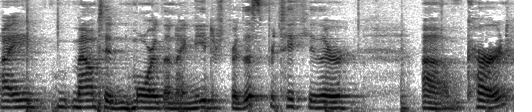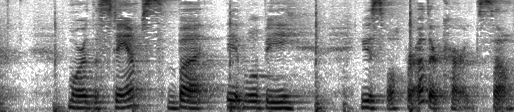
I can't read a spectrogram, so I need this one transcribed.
I mounted more than I needed for this particular um, card, more of the stamps, but it will be useful for other cards. So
